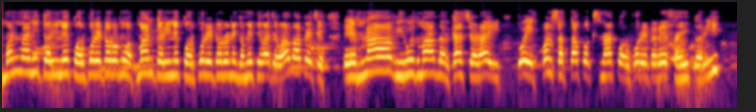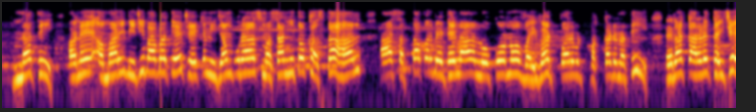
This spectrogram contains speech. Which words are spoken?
મનમાની કરીને કોર્પોરેટરોનું અપમાન કરીને કોર્પોરેટરોને ગમે તેવા જવાબ આપે છે. એમના વિરુદ્ધમાં દરખાસ્ત ચડાવી તો એક પણ સત્તા પક્ષના કોર્પોરેટરે સહી કરી નથી. અને અમારી બીજી બાબત એ છે કે નિજામપુરા સ્મશાનની તો ખસ્તા હાલ આ સત્તા પર બેઠેલા લોકોનો વહીવટ પર પકડ નથી. એના કારણે થઈ છે.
